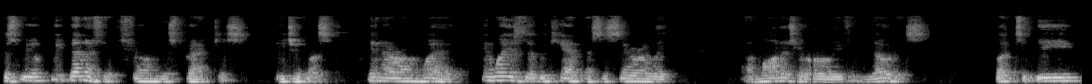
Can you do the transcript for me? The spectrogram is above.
Because we, we benefit from this practice, each of us, in our own way, in ways that we can't necessarily uh, monitor or even notice. But to be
